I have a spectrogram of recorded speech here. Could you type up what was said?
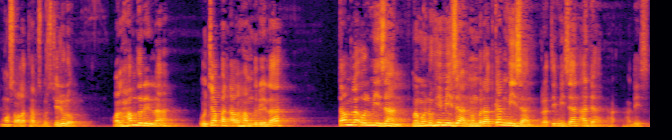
mau sholat harus bersuci dulu. Walhamdulillah, ucapan Alhamdulillah, tamla'ul mizan, memenuhi mizan, memberatkan mizan. Berarti mizan ada hadis.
